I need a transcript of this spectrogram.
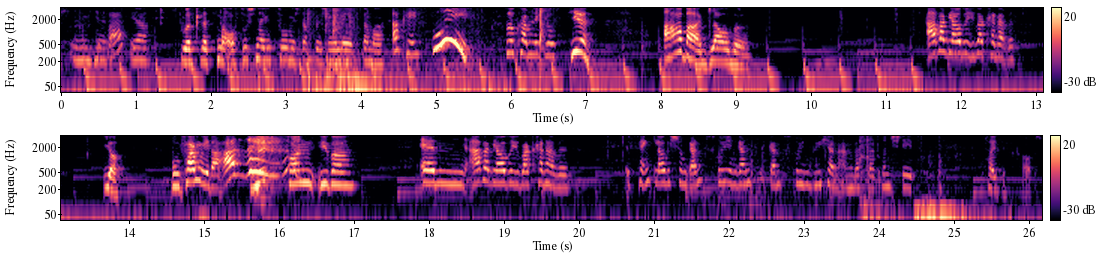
ich nehme hier. Das war's? Ja. Du hast letztes Mal auch so schnell gezogen. Ich dachte, ich nehme jetzt da mal. Okay. Hui! So, komm, leg los. Hier. Aberglaube. Aberglaube über Cannabis. Ja. Wo fangen wir da an? Von über. ähm, Aberglaube über Cannabis. Es fängt, glaube ich, schon ganz früh in ganz, ganz frühen Büchern an, dass da drin steht. Teufelskraut.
